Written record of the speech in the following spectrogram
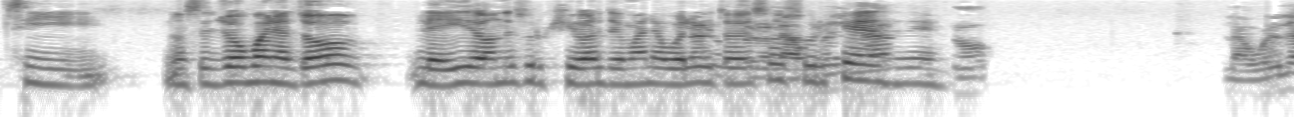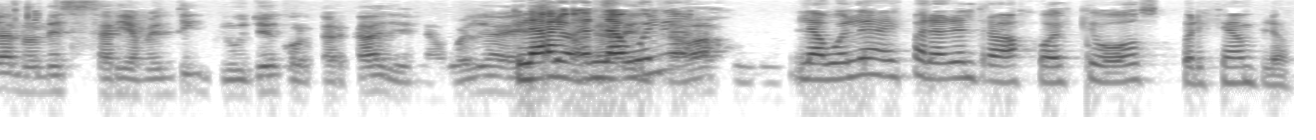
si, no sé, yo, bueno, yo leí de dónde surgió el tema de la huelga y todo eso, surge desde la huelga no necesariamente incluye cortar calles, la huelga es parar la huelga, el trabajo. La huelga es parar el trabajo, es que vos, por ejemplo,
